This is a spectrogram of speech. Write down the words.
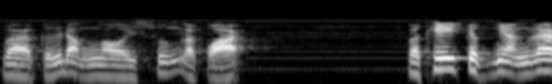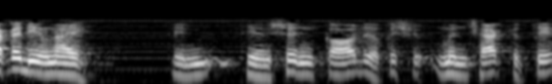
và cử động ngồi xuống là quả. Và khi trực nhận ra cái điều này thì thiền sinh có được cái sự minh sát trực tiếp.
